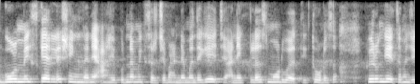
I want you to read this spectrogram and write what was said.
गूळ मिक्स केलेले शेंगदाणे आहे पुन्हा मिक्सरच्या भांड्यामध्ये घ्यायचे आणि प्लस मोडवरती थोडंसं फिरून घ्यायचं. म्हणजे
